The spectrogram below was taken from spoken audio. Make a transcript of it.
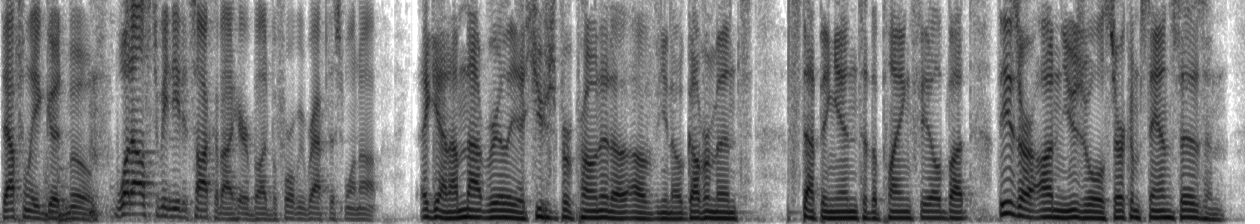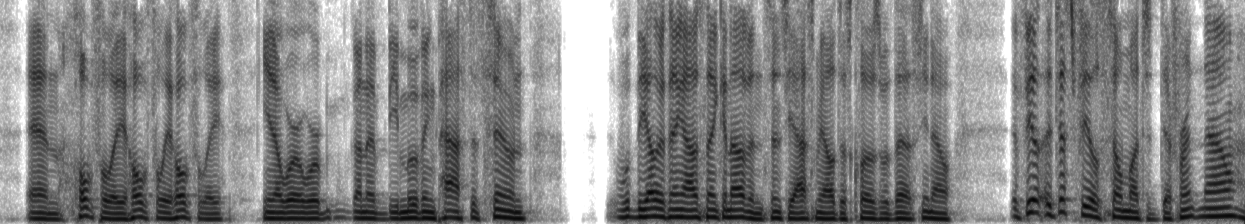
Definitely a good move. What else do we need to talk about here, bud, before we wrap this one up? Again, I'm not really a huge proponent of, of you know government stepping into the playing field, but these are unusual circumstances, and and hopefully, hopefully, hopefully, you know we're we're going to be moving past it soon. The other thing I was thinking of, and since you asked me, I'll just close with this. You know, it feel it just feels so much different now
